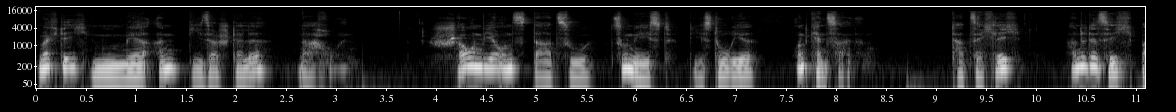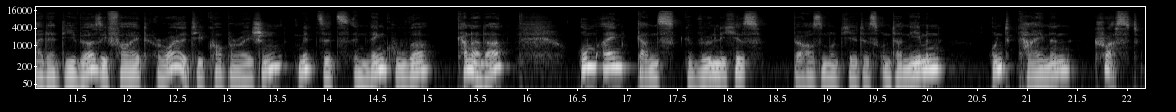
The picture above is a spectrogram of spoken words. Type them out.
möchte ich nunmehr an dieser Stelle nachholen. Schauen wir uns dazu zunächst die Historie und Kennzahlen an. Tatsächlich handelt es sich bei der Diversified Royalty Corporation mit Sitz in Vancouver, Kanada, um ein ganz gewöhnliches börsennotiertes Unternehmen und keinen Trust.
